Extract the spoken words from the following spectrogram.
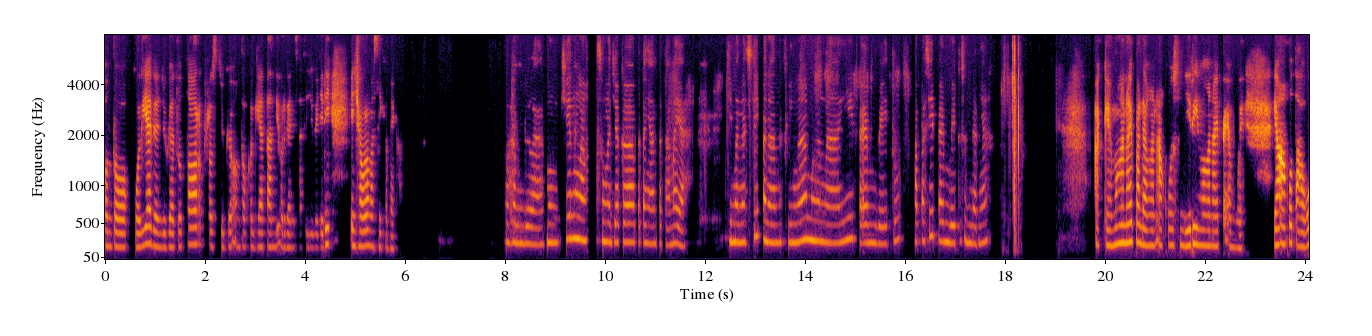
untuk kuliah dan juga tutor, terus juga untuk kegiatan di organisasi juga. Jadi insya Allah masih ke. Alhamdulillah. Mungkin langsung aja ke pertanyaan pertama ya. Gimana sih pandangan Vina mengenai PMW itu? Apa sih PMW itu sebenarnya? Oke, mengenai pandangan aku sendiri mengenai PMW. Yang aku tahu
